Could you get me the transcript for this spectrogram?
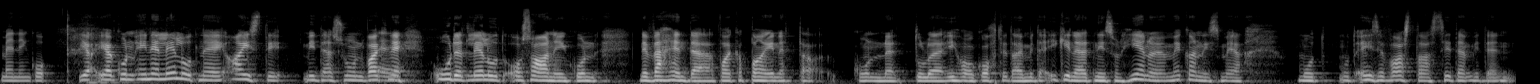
me niinku... Ja, ja kun ei ne lelut, ne ei aisti mitä sun, vaikka ei. ne uudet lelut osaa, niin kun, ne vähentää vaikka painetta, kun ne tulee ihoa kohti tai mitä ikinä, että niissä on hienoja mekanismeja, mutta mut ei se vastaa sitä, miten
